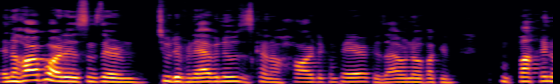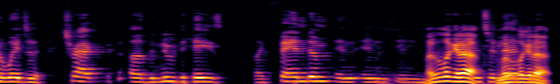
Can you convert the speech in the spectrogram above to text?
And the hard part is, since they're in two different avenues, it's kind of hard to compare because I don't know if I could find a way to track uh, the new days like fandom in in. in Let's look it up. Let's look it up.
